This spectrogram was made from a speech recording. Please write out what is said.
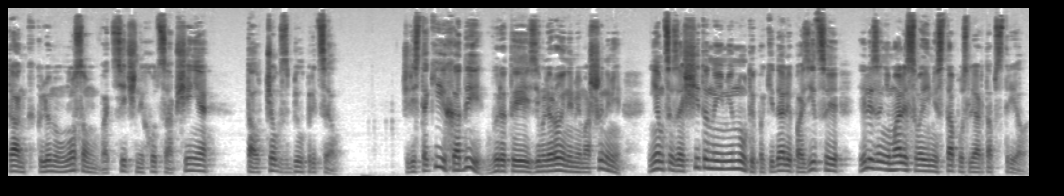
Танк клюнул носом в отсечный ход сообщения, толчок сбил прицел. Через такие ходы, вырытые землеройными машинами, немцы за считанные минуты покидали позиции или занимали свои места после артобстрела.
